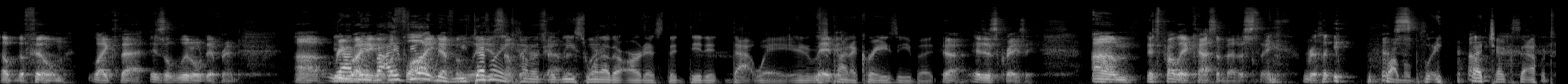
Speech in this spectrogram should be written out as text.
of the film like that is a little different. Uh, Yeah, I rewriting mean, but I feel like we've, definitely, we've definitely encountered at least one other artist that did it that way. It was kind of crazy, but Yeah, it is crazy. Um, it's probably a Cassavetes thing, really. probably that checks out.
